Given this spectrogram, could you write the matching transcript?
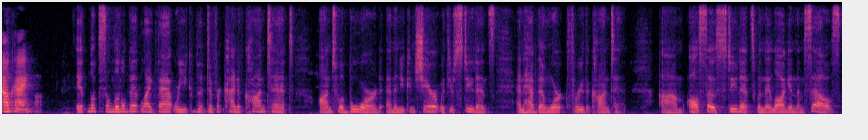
Okay. it looks a little bit like that, where you can put different kind of content onto a board, and then you can share it with your students and have them work through the content. Um, also, students, when they log in themselves,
